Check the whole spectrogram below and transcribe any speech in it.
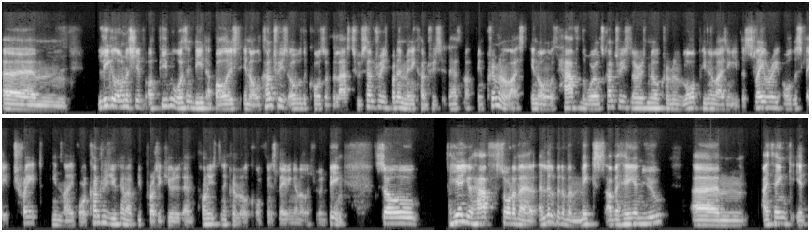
Um, legal ownership of people was indeed abolished in all countries over the course of the last two centuries, but in many countries it has not been criminalized. In almost half of the world's countries, there is no criminal law penalizing either slavery or the slave trade. In 94 countries, you cannot be prosecuted and punished in a criminal court for enslaving another human being. So here you have sort of a, a little bit of a mix of a hey and you. Um, I think it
